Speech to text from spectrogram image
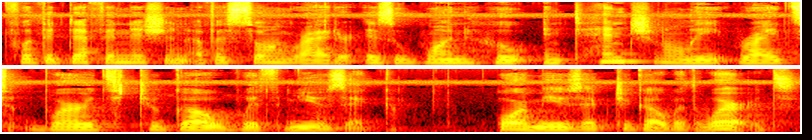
For the definition of a songwriter is one who intentionally writes words to go with music, or music to go with words.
